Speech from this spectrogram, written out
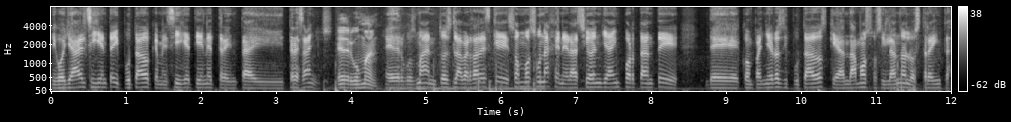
Digo, ya el siguiente diputado que me sigue tiene 33 años. Eder Guzmán. Eder Guzmán. Entonces, la verdad es que somos una generación ya importante de compañeros diputados que andamos oscilando en los 30,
